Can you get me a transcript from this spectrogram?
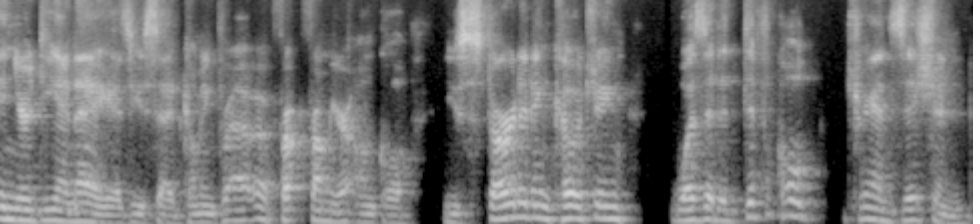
in your DNA, as you said, coming from uh, from your uncle. You started in coaching. Was it a difficult transition,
